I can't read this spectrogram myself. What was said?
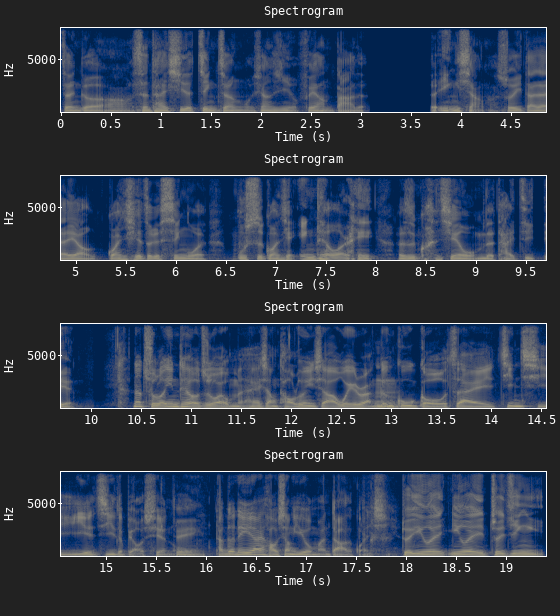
整个啊生态系的竞争，我相信有非常大的。的影响，所以大家要关切这个新闻，不是关心 Intel 而已，而是关心我们的台积电。那除了 Intel 之外，我们还想讨论一下微软跟 Google 在近期业绩的表现。对，它跟 AI 好像也有蛮大的关系。对，因为因为最近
